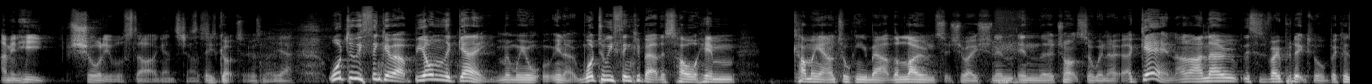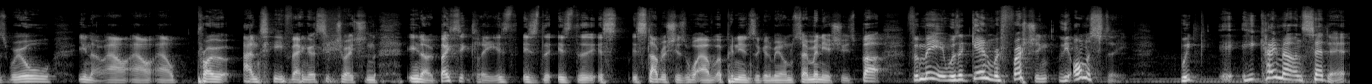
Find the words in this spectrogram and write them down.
I mean, he surely will start against Chelsea. He's got to, isn't it? Yeah. What do we think about beyond the game? And we, all- you know, what do we think about this whole him coming out and talking about the loan situation in, in the transfer window again? And I know this is very predictable because we're all, you know, our our, our pro anti Wenger situation, you know, basically is is the is the is, establishes what our opinions are going to be on so many issues. But for me, it was again refreshing the honesty. We, he came out and said it.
